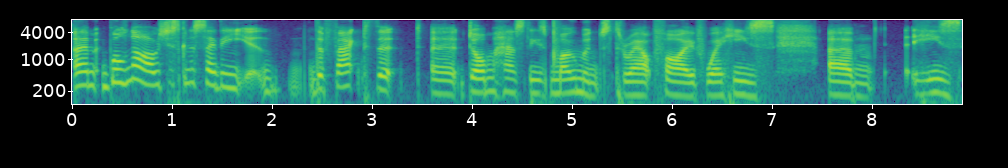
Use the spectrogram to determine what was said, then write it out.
Um, well, no, I was just going to say the the fact that uh, Dom has these moments throughout five where he's um, he's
